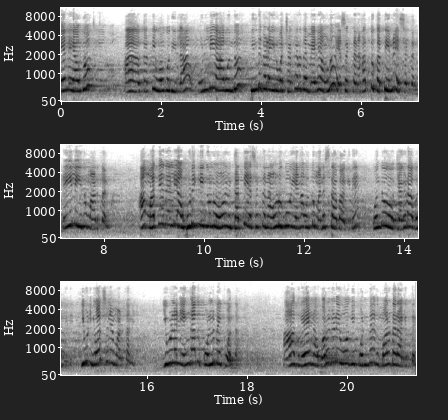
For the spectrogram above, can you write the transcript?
ಮೇಲೆ ಯಾವುದು? ಆ ಕತ್ತಿ ಹೋಗೋದಿಲ್ಲ. ಒಳ್ಳಿ ಆ ಒಂದು ಹಿಂದ್ಗಡೆ ಇರುವ ಚಕ್ರದ ಮೇಲೆ ಅವನು ಎಸಕ್ತಾನೆ ಹತ್ತು ಕತ್ತಿಯನ್ನು ಎಸಕ್ತಾನೆ ಡೈಲಿ ಇದು ಮಾಡ್ತಾನೆ. ಆ ಮಧ್ಯದಲ್ಲಿ ಆ ಹುಡುಗಿಗೂ ಕತ್ತಿ ಎಸಕ್ತಾನೆ ಅವಳಿಗೂ ಏನೋ ಒಂದು ಮನಸ್ತಾಪ ಆಗಿದೆ. ಒಂದು ಜಗಳ ಬಂದಿದೆ. ಇವನು ಯೋಚನೆ ಮಾಡ್ತಾನೆ. ಇವಳನ್ನ ಹೆಂಗಾದ್ರೂ ಕೊಲ್ಲಬೇಕು ಅಂತ. ಆದ್ರೆ ನಾವು ಹೊರಗಡೆ ಹೋಗಿ ಕೊಂಡ್ರೆ ಅದು ಮರ್ಡರ್ ಆಗುತ್ತೆ.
